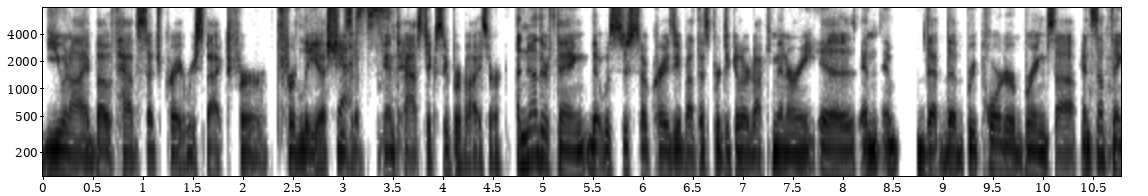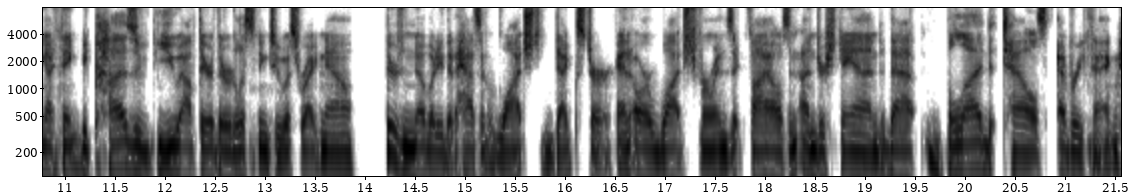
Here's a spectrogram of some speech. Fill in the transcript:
you and I both have such great respect for, for Leah. She's yes. a fantastic supervisor. Another thing that was just so crazy about this particular documentary is, and, and that the reporter brings up, and something I think because of you out there that are listening to us right now, there's nobody that hasn't watched Dexter and or watched forensic files and understand that blood tells everything.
